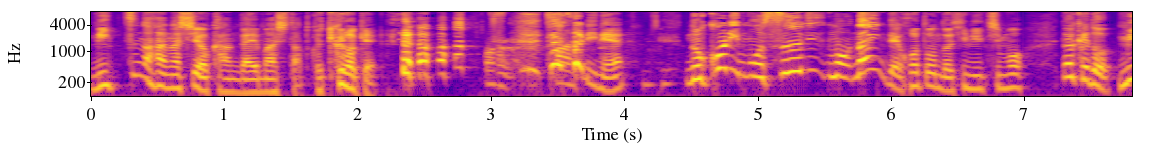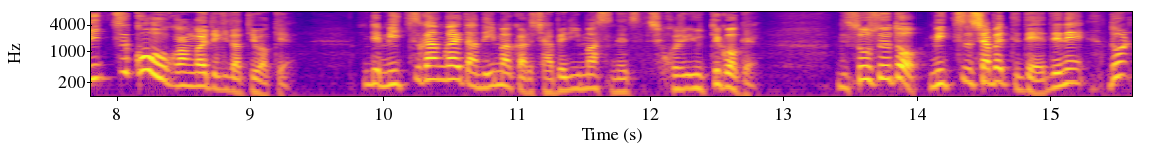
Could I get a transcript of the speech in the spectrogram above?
3つの話を考えましたとか言ってくるわけ。つまりね、残りもう数日、もうないんだよ、ほとんど日にちも。だけど、3つ候補考えてきたっていうわけ。で、3つ考えたんで今から喋りますね、つってこれ言っていくわけ。で、そうすると、3つ喋ってて、でね、どれ、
